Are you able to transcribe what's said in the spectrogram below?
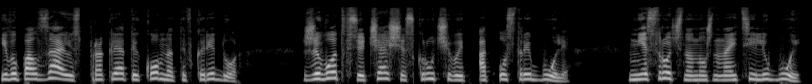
и выползаю из проклятой комнаты в коридор. Живот все чаще скручивает от острой боли. Мне срочно нужно найти любой,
